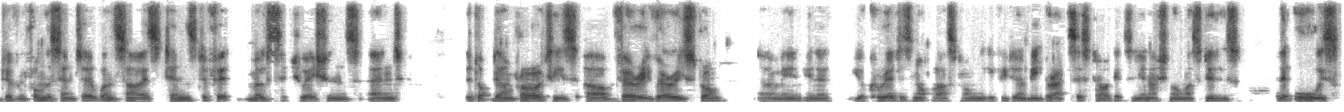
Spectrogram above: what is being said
driven from the centre. One size tends to fit most situations, and the top-down priorities are very, very strong. I mean, you know, your career does not last long if you don't meet your access targets and your national must-dos. They're always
